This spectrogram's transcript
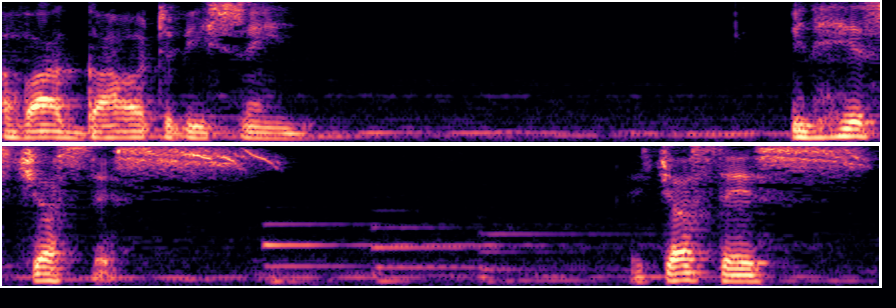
of our God to be seen in His justice. His justice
